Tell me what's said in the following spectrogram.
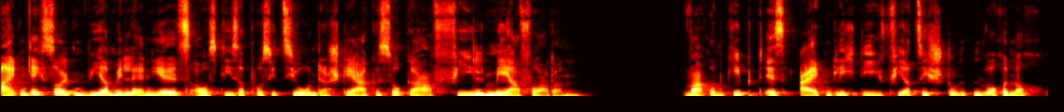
Eigentlich sollten wir Millennials aus dieser Position der Stärke sogar viel mehr fordern. Warum gibt es eigentlich die 40-Stunden-Woche noch?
